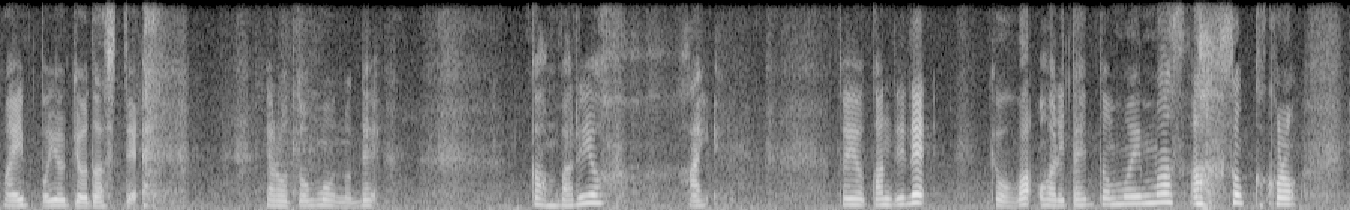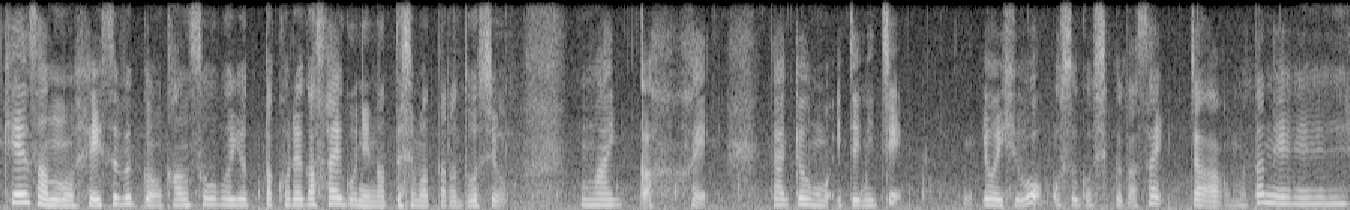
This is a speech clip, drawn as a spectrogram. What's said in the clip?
まあ、一歩勇気を出して やろうと思うので頑張るよ。はい。という感じで今日は終わりたいと思います。あそっかこの K さんの Facebook の感想を言ったこれが最後になってしまったらどうしよう。まあいっか。はい。じゃあ今日も一日良い日をお過ごしください。じゃあまたね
